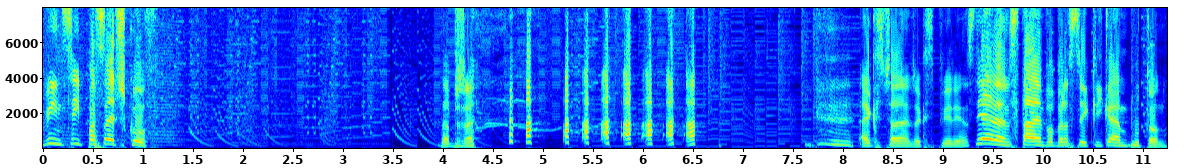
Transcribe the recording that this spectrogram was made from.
Więcej paseczków! Dobrze. X Challenge Experience. Nie wiem, stałem po prostu i klikałem buton.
